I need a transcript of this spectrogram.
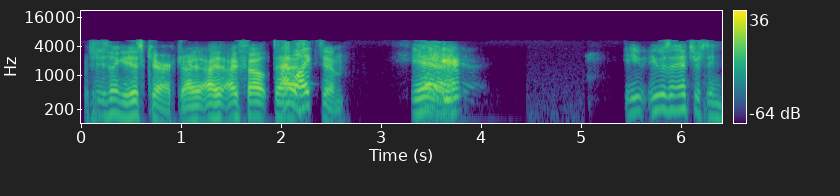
what did you think of his character? I, I, I felt that I liked him. yeah. He he was an interesting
